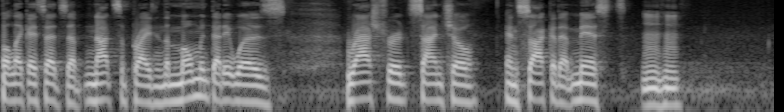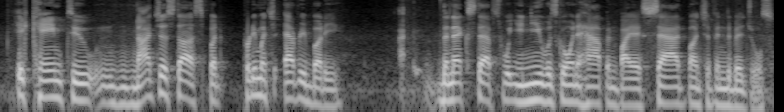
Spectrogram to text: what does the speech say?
But like i said Seb, not surprising. The moment that it was rashford sancho and saka that missed mm-hmm. it came to not just us but pretty much everybody the next steps what you knew was going to happen by a sad bunch of individuals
